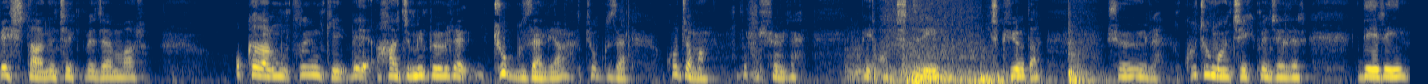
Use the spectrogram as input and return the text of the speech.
5 tane çekmecem var. O kadar mutluyum ki ve hacmi böyle çok güzel ya. Çok güzel. Kocaman. Durun şöyle bir açtırayım. Çıkıyor da. Şöyle kocaman çekmeceler. Derin,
